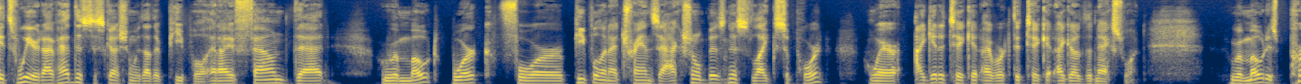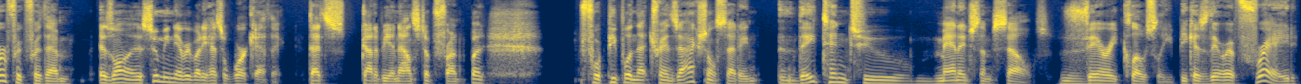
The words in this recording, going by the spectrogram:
It's weird. I've had this discussion with other people, and I've found that remote work for people in a transactional business like support where I get a ticket, I work the ticket, I go to the next one. Remote is perfect for them as long assuming everybody has a work ethic. That's got to be announced up front. But for people in that transactional setting, they tend to manage themselves very closely because they're afraid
